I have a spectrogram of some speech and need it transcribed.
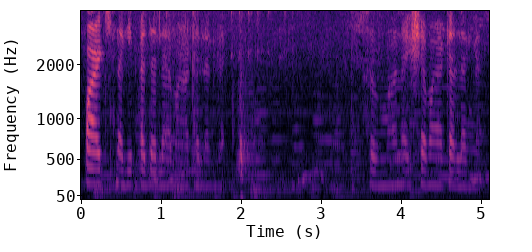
parts na gipadala mga kalangga. So, mana siya mga kalangga.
